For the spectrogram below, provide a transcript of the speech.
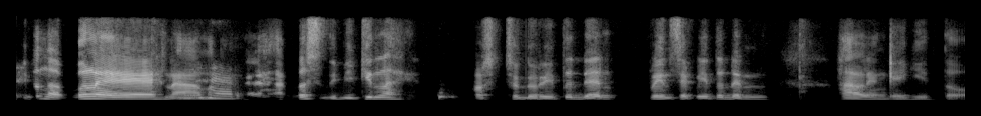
itu nggak boleh. Nah, harus dibikin lah prosedur itu dan prinsip itu dan hal yang kayak gitu.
